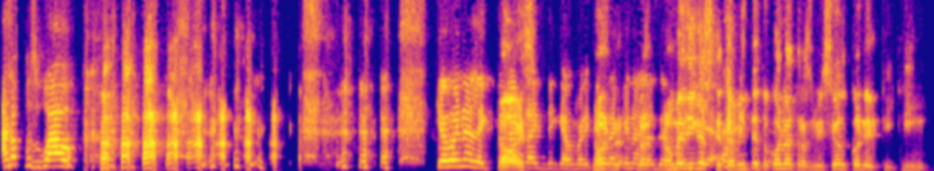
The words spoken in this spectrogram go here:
ah, no, pues wow. qué buena lectura táctica. Porque no, no, no me digas que también te tocó la transmisión con el Kikín.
